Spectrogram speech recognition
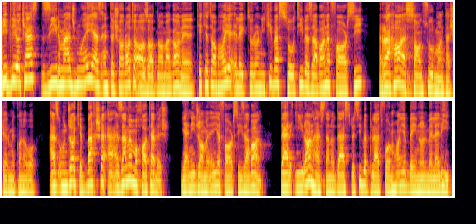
بیبلیوکست زیر مجموعه ای از انتشارات آزادنامگانه که کتابهای الکترونیکی و صوتی به زبان فارسی رها از سانسور منتشر می‌کنه و از اونجا که بخش اعظم مخاطبش یعنی جامعه فارسی زبان در ایران هستن و دسترسی به پلتفرم های بین المللی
